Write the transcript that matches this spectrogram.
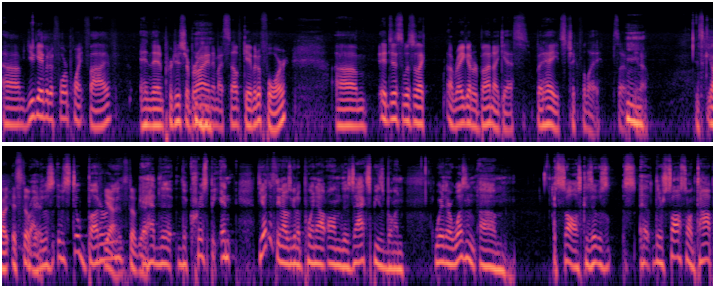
um, you gave it a 4.5, and then producer Brian Mm-hmm. and myself gave it a four. Um, it just was like a regular bun, I guess. But hey, it's Chick Fil A, so you know, it's it's still right. good. It was it was still buttery. Yeah, it's still good. It had the the crispy and the other thing I was going to point out on the Zaxby's bun, where there wasn't um, sauce because it was there's sauce on top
